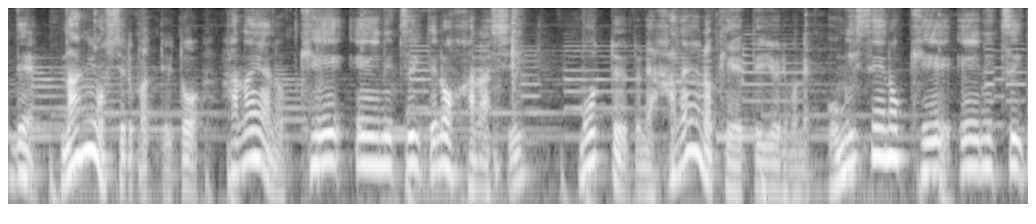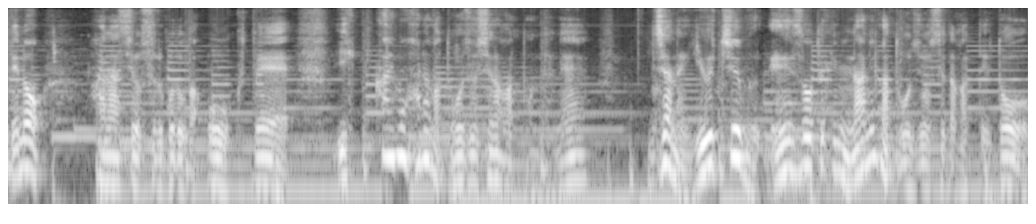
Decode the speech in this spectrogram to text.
で、何をしてるかっていうと、花屋の経営についての話。もっと言うとね花屋の経営っていうよりもねお店の経営についての話をすることが多くて一回も花が登場しなかったんだよね。じゃあね YouTube 映像的に何が登場してたかっていうと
